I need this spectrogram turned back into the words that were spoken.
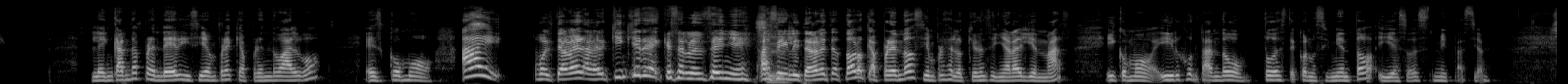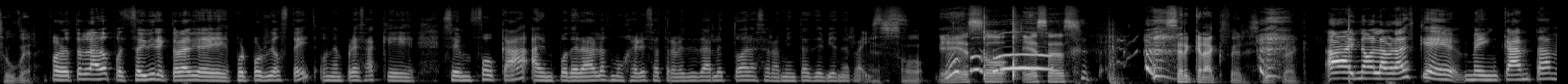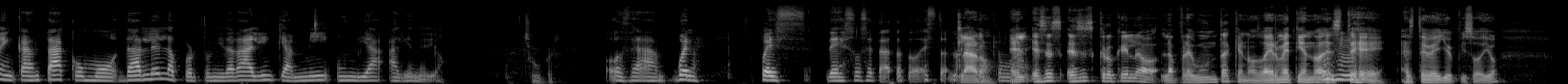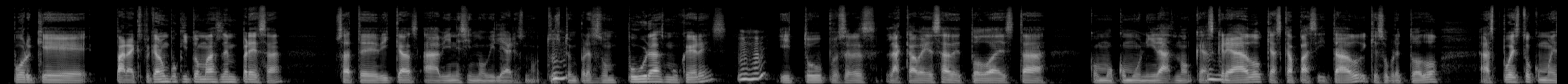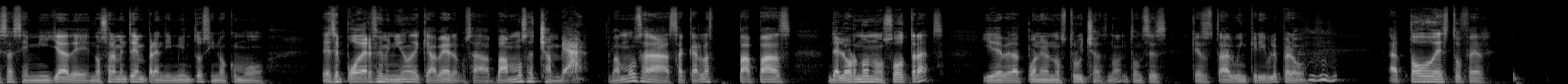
Le encanta aprender y siempre que aprendo algo es como, ay, volteé a ver, a ver, ¿quién quiere que se lo enseñe? Sí. Así, literalmente, todo lo que aprendo siempre se lo quiero enseñar a alguien más y como ir juntando todo este conocimiento y eso es mi pasión. Súper. Por otro lado, pues soy directora de Purple Real Estate, una empresa que se enfoca a empoderar a las mujeres a través de darle todas las herramientas de bienes raíces. Eso, eso, esas. Ser crack, Fer, ser crack. Ay, no, la verdad es que me encanta, me encanta como darle la oportunidad a alguien que a mí un día alguien me dio. Súper. O sea, bueno, pues de eso se trata todo esto, ¿no? Claro, Como- el- esa es, esa es creo que la, la pregunta que nos va a ir metiendo a, este, a este bello episodio, porque para explicar un poquito más la empresa, o sea, te dedicas a bienes inmobiliarios, ¿no? Entonces tu empresa son puras mujeres y tú pues eres la cabeza de toda esta como comunidad, ¿no? Que has creado, que has capacitado y que sobre todo has puesto como esa semilla de no solamente de emprendimiento, sino como de ese poder femenino de que, a ver, o sea, vamos a chambear, vamos a sacar las papas del horno nosotras y de verdad ponernos truchas, ¿no? Entonces, que eso está algo increíble, pero a todo esto, Fer,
